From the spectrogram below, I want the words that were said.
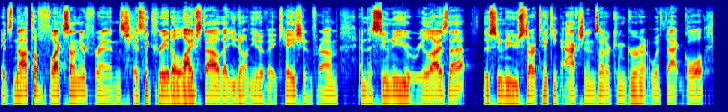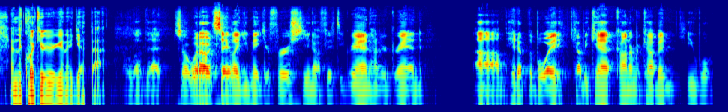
it's not to flex on your friends, it's to create a lifestyle that you don't need a vacation from. And the sooner you realize that, the sooner you start taking actions that are congruent with that goal, and the quicker you're going to get that. I love that. So, what I would say, like, you make your first, you know, 50 grand, 100 grand um, hit up the boy Cubby Cat Connor McCubbin. He will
